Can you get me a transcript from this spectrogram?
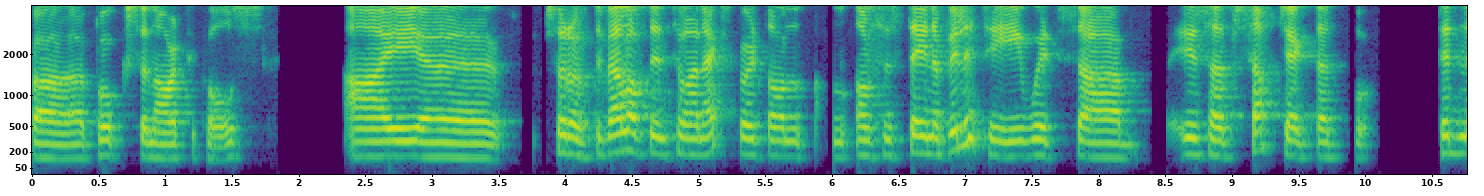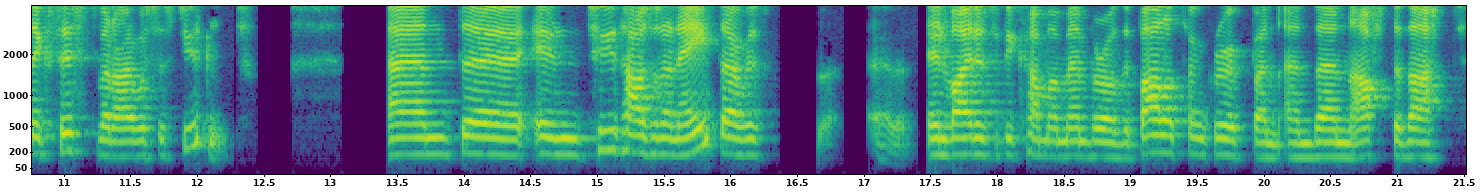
uh, books and articles, I uh, sort of developed into an expert on on sustainability, which uh, is a subject that didn't exist when I was a student. And uh, in 2008, I was uh, invited to become a member of the Balaton Group, and and then after that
